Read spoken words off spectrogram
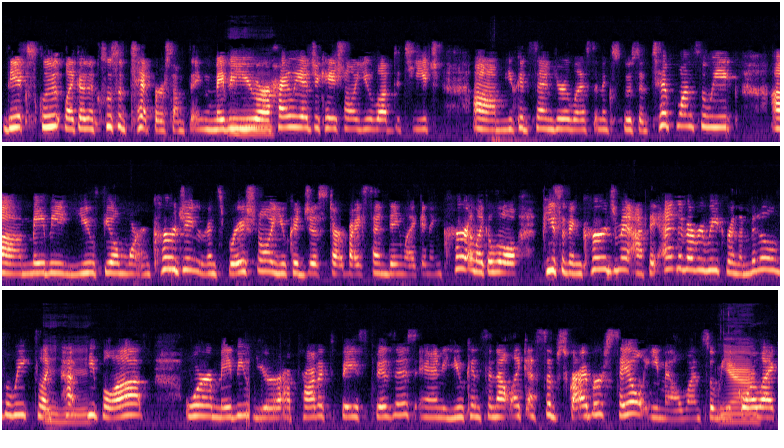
the exclude like an exclusive tip or something. Maybe mm-hmm. you are highly educational, you love to teach. Um, you could send your list an exclusive tip once a week. Um, maybe you feel more encouraging or inspirational. You could just start by sending like an encourage like a little piece of encouragement at the end of every week or in the middle of the week to like mm-hmm. pep people up. Or maybe you're a product based business and you can send out like a subscriber sale email once a week yeah. or like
